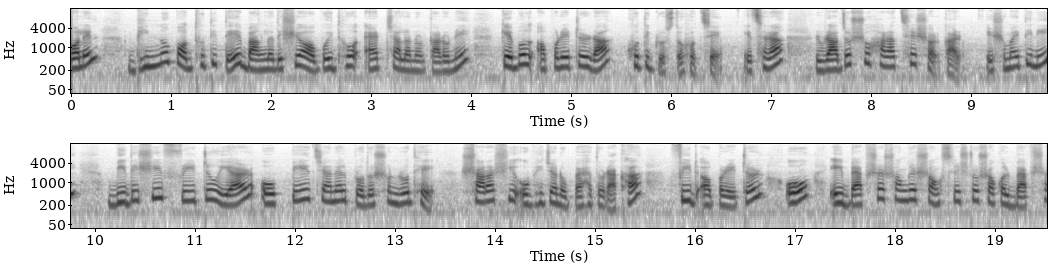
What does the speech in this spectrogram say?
বলেন, ভিন্ন পদ্ধতিতে বাংলাদেশে অবৈধ অ্যাড চালানোর কারণে কেবল অপারেটররা ক্ষতিগ্রস্ত হচ্ছে। এছাড়া রাজস্ব হারাচ্ছে সরকার। এ সময় তিনি বিদেশি ফ্রি টু ইয়ার ও পে চ্যানেল প্রদর্শন রোধে সারাশি অভিযান অব্যাহত রাখা ফিড অপারেটর ও এই ব্যবসার সঙ্গে সংশ্লিষ্ট সকল ব্যবসা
